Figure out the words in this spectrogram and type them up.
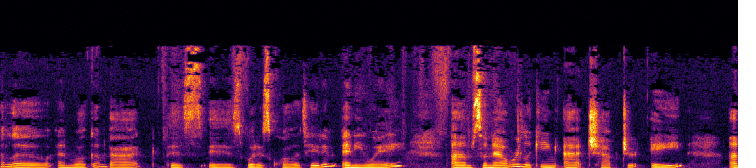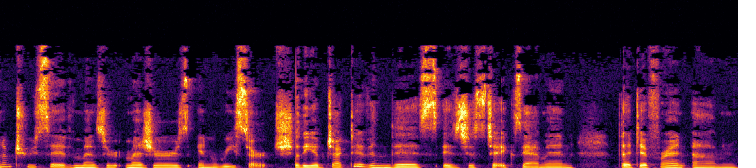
Hello and welcome back. This is What is Qualitative Anyway? Um, so now we're looking at Chapter 8 Unobtrusive measure- Measures in Research. So the objective in this is just to examine the different um,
